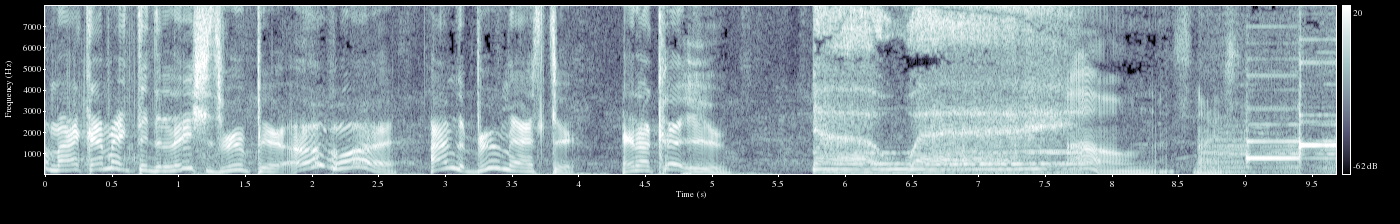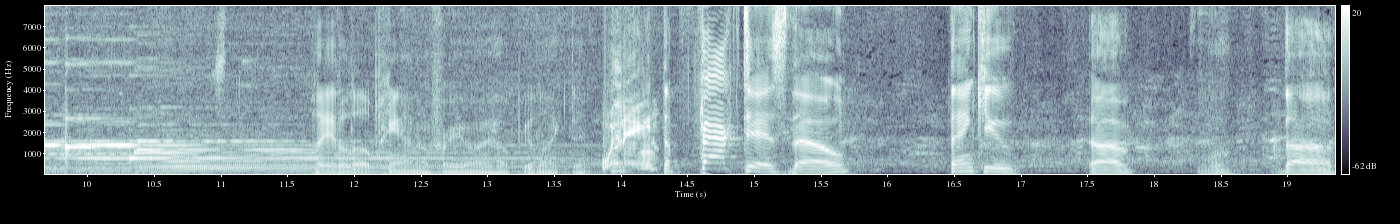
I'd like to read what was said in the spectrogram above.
Hello, Mike. I make the delicious root beer. Oh boy, I'm the brewmaster, and I'll cut you. No way. Oh, that's nice. Played a little piano for you. I hope you liked it. Winning. The fact is, though, thank you. Uh, the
